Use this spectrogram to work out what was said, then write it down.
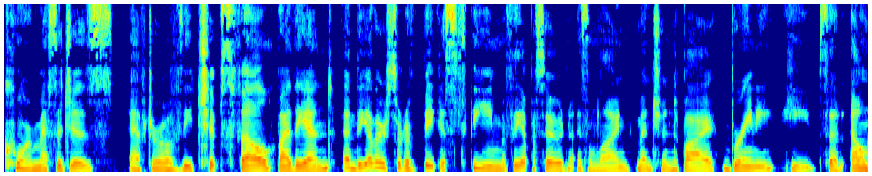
core messages after all of the chips fell by the end. And the other sort of biggest theme of the episode is a line mentioned by Brainy. He said, El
